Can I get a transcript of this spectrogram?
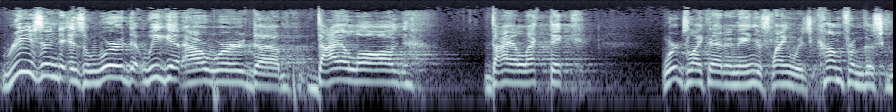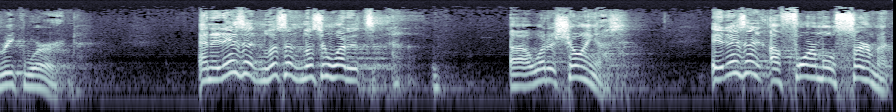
Reasoned is a word that we get our word uh, dialogue, dialectic. Words like that in the English language come from this Greek word. And it isn't, listen, listen what it's, uh, what it's showing us. It isn't a formal sermon.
